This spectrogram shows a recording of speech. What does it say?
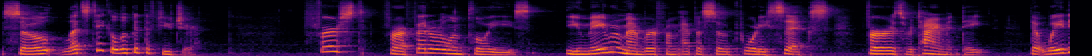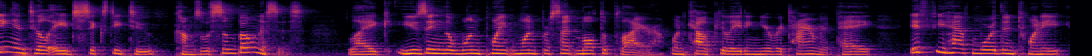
so let's take a look at the future. First, for our federal employees, you may remember from episode 46, FERS retirement date, that waiting until age 62 comes with some bonuses like using the 1.1% multiplier when calculating your retirement pay if you have more than 20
